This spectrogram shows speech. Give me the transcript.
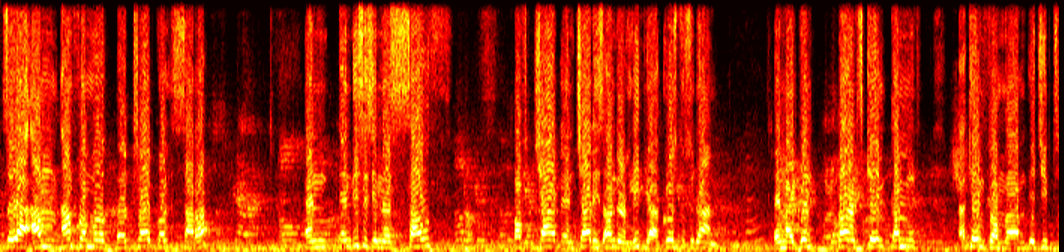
So yeah, I'm I'm from a, a tribe called Sara, and and this is in the south of Chad, and Chad is under Libya, close to Sudan. And my grandparents came come came from um, Egypt,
